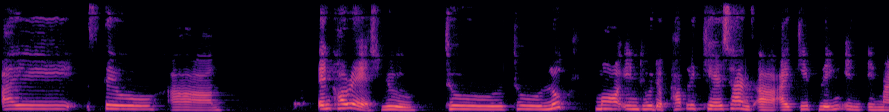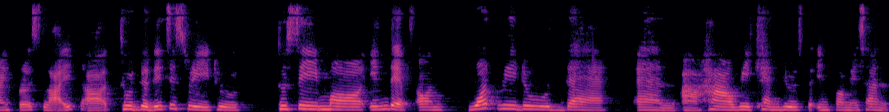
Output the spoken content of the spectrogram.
I still um, encourage you to to look more into the publications. Uh, I give link in in my first slide uh, to the registry to to see more in depth on what we do there and uh, how we can use the information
